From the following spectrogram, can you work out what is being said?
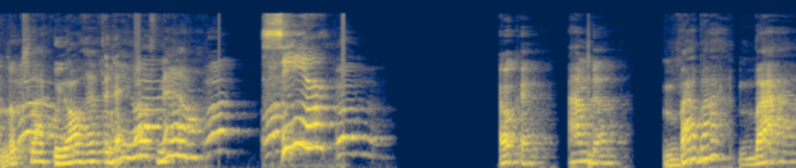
looks like we all have the day off now. See ya. Okay, I'm done. Bye bye. Bye.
